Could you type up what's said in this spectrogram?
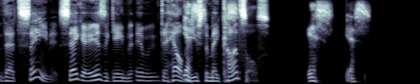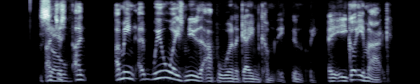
that's saying it. Sega is a game. eh, The hell, Yes. they used to make consoles. Yes, yes. So I just, I, I mean, uh, we always knew that Apple weren't a game company, didn't we? Uh, You got your Mac,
